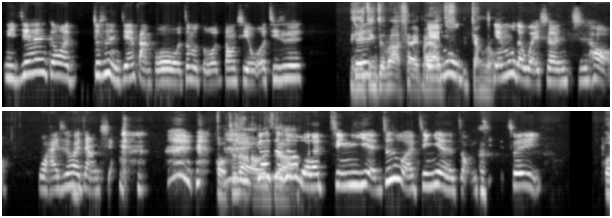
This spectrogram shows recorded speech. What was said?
你今天跟我，就是你今天反驳我这么多东西，我其实 你已经知道下一节目讲什么。节目的尾声之后，我还是会这样想。嗯哦，知道，因为这就是我的经验，这是我的经验的总结，所以，我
